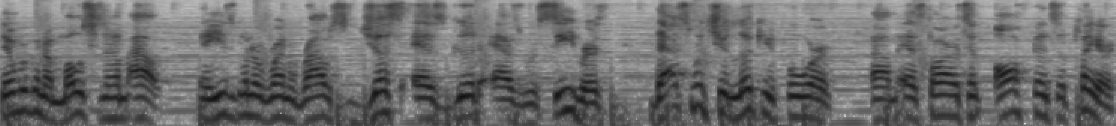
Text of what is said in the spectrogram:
then we're going to motion him out, and he's going to run routes just as good as receivers. That's what you're looking for um, as far as an offensive player.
